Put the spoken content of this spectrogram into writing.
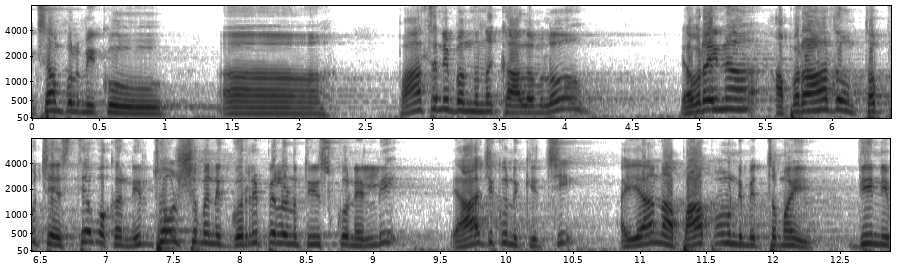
ఎగ్జాంపుల్ మీకు పాత నిబంధన కాలంలో ఎవరైనా అపరాధం తప్పు చేస్తే ఒక నిర్దోషమైన గొర్రె పిల్లను తీసుకొని వెళ్ళి యాజకునికిచ్చి అయ్యా నా పాపం నిమిత్తమై దీన్ని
